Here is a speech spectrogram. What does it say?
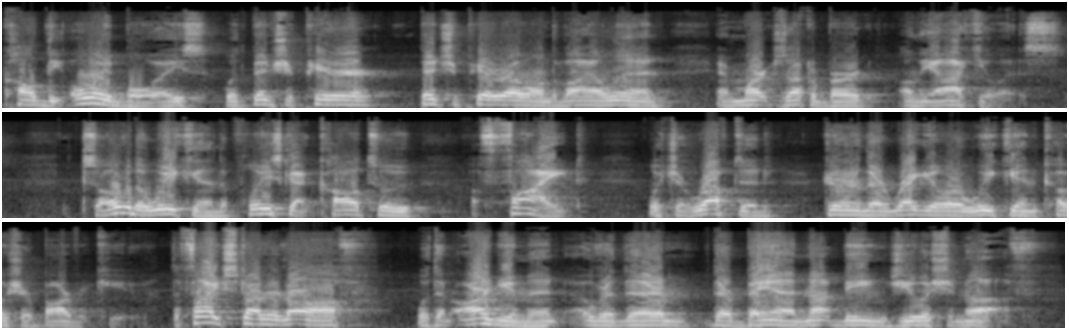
called the Oi Boys with Ben Shapiro, ben Shapiro on the violin and Mark Zuckerberg on the Oculus. So over the weekend, the police got called to a fight which erupted during their regular weekend kosher barbecue. The fight started off with an argument over their, their band not being Jewish enough.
